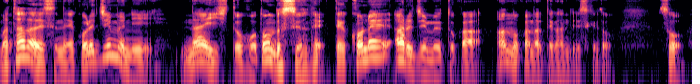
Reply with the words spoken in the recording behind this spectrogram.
まあ、ただですね、これジムにない人ほとんどですよね。てか、これあるジムとかあんのかなって感じですけど。そう。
